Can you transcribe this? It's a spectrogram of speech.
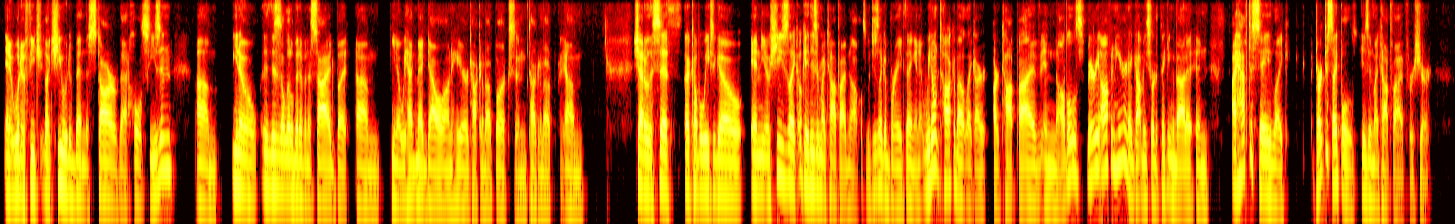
And it would have featured like she would have been the star of that whole season. Um, you know, this is a little bit of an aside, but um, you know, we had Meg Dowell on here talking about books and talking about um Shadow of the Sith a couple weeks ago, and you know, she's like, okay, these are my top five novels, which is like a brave thing. And we don't talk about like our our top five in novels very often here, and it got me sort of thinking about it. And I have to say, like, Dark Disciple is in my top five for sure.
